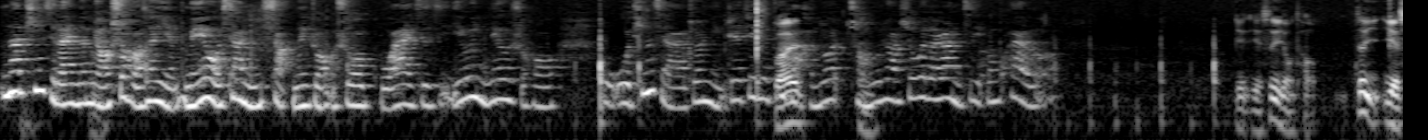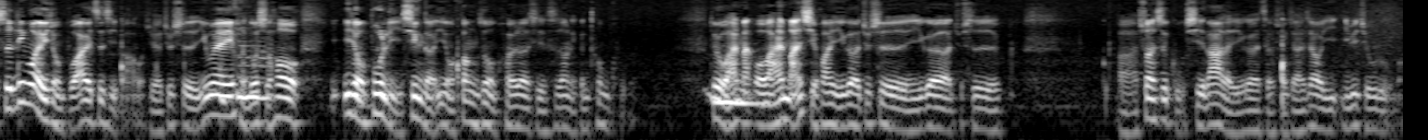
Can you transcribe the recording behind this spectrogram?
那听起来你的描述好像也没有像你想的那种说不爱自己，因为你那个时候，我我听起来就是你这这些做法很多程度上是为了让你自己更快乐。也也是一种逃，这也是另外一种不爱自己吧。我觉得就是因为很多时候一种不理性的一种放纵快乐，其实是让你更痛苦的。对我还蛮我还蛮喜欢一个就是一个就是，呃，算是古希腊的一个哲学家叫伊伊壁鸠鲁嘛，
